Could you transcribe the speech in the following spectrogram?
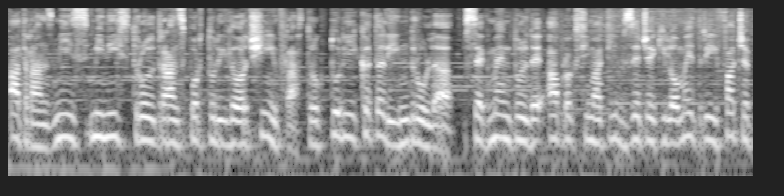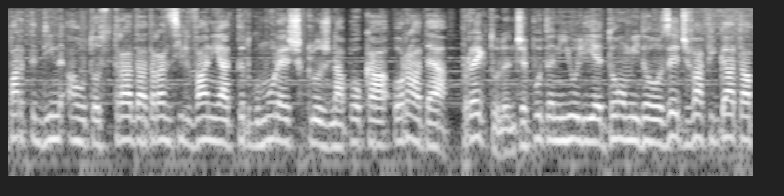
a transmis ministrul transporturilor și infrastructurii Cătălin Drulă. Segmentul de aproximativ 10 km face parte din autostrada Transilvania Târgu Mureș Cluj-Napoca Oradea. Proiectul început în iulie 2020 va fi gata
